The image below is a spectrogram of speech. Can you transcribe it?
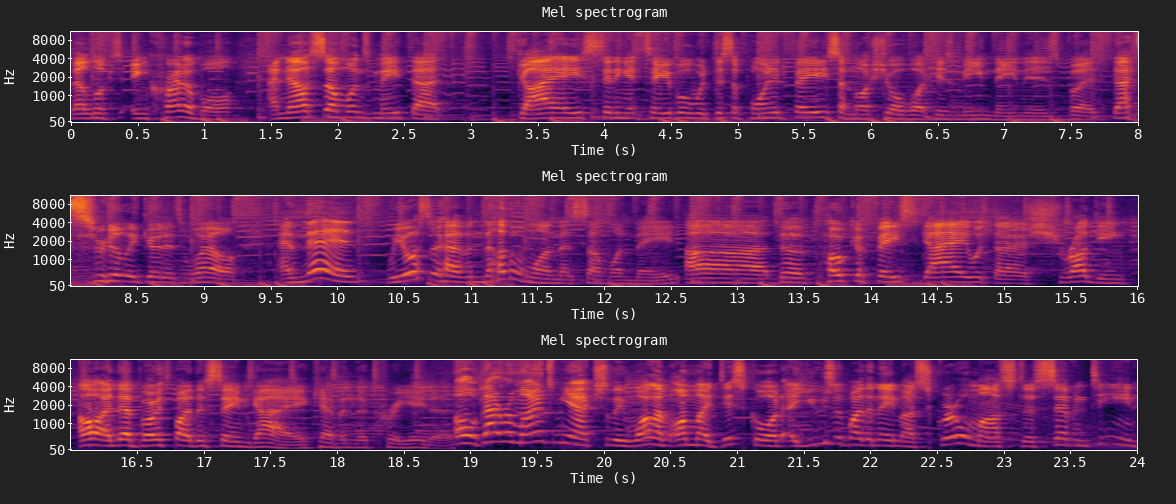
that looked incredible, and now someone's made that guy sitting at table with disappointed face. I'm not sure what his meme name is, but that's really good as well. And then we also have another one that someone made. Uh, the poker face guy with the shrugging. Oh, and they're both by the same guy, Kevin the creator. Oh, that reminds me actually, while I'm on my Discord, a user by the name of Squirrelmaster17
